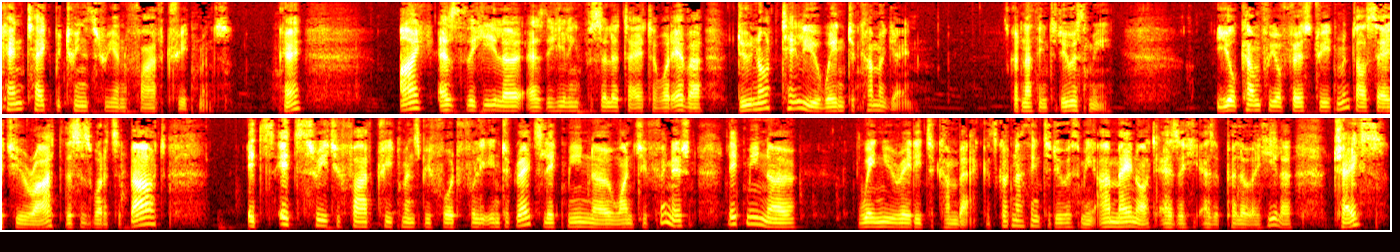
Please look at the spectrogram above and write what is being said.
can take between three and five treatments. Okay? I, as the healer, as the healing facilitator, whatever, do not tell you when to come again. It's got nothing to do with me. You'll come for your first treatment. I'll say to you, right, this is what it's about. It's, it's three to five treatments before it fully integrates. Let me know once you've finished. Let me know when you're ready to come back. It's got nothing to do with me. I may not, as a, as a pillow, a healer, chase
